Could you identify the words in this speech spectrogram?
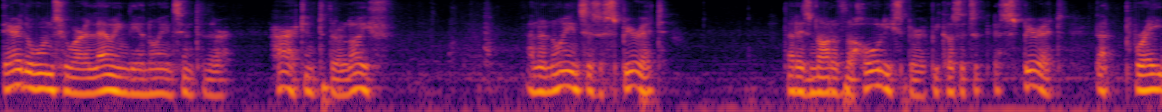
They're the ones who are allowing the annoyance into their heart, into their life. An annoyance is a spirit that is not of the Holy Spirit because it's a, a spirit that bre-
